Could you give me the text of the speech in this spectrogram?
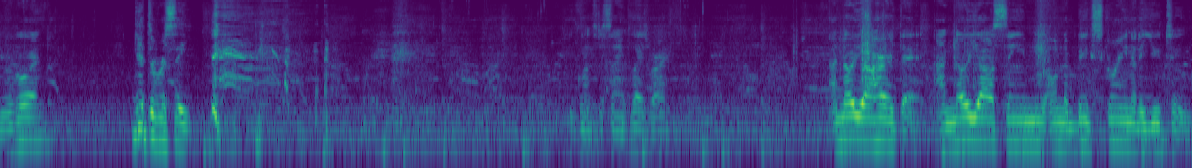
You recording? Get the receipt. We're going to the same place, right? I know y'all heard that. I know y'all seen me on the big screen of the YouTube.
